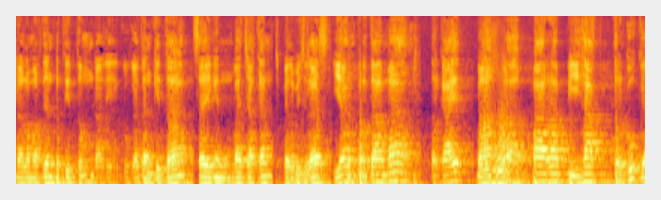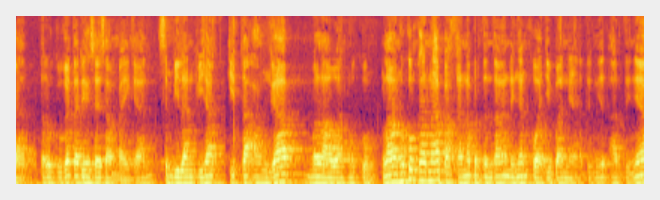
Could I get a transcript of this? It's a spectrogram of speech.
dalam artian petitum dari gugatan kita, saya ingin bacakan supaya lebih jelas. Yang pertama terkait bahwa para pihak tergugat, tergugat tadi yang saya sampaikan, sembilan pihak kita anggap melawan hukum. Melawan hukum karena apa? Karena bertentangan dengan kewajibannya. Artinya, artinya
